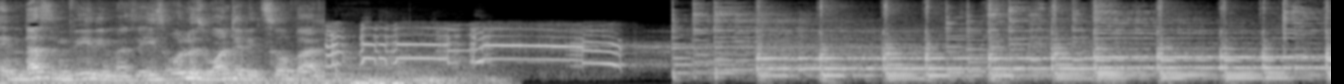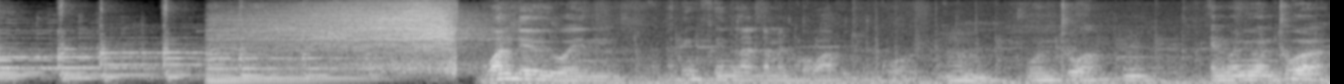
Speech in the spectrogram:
And that's Mviri, man. He's always wanted it so bad. One day we were in, I think Finland, ama ilikuwa wapi tulikuwa Mm. on tour. And when we were on tour,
